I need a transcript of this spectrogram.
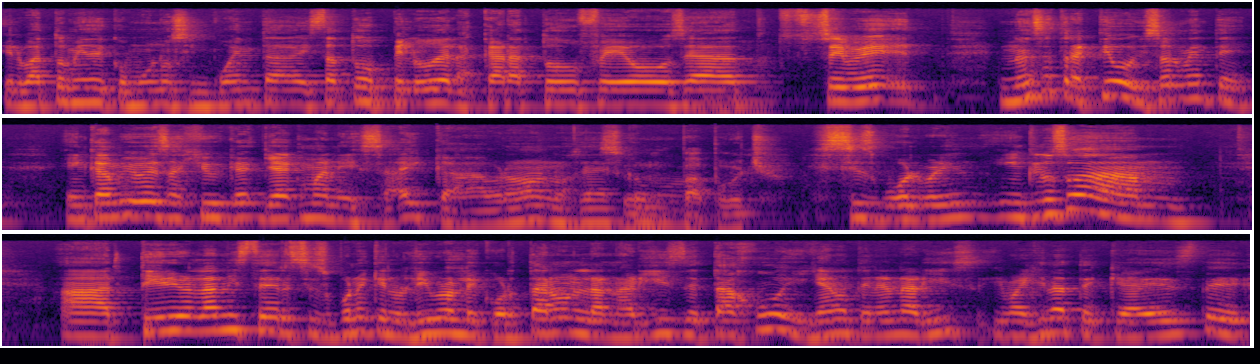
el vato mide como unos 50, está todo peludo de la cara, todo feo, o sea, se ve, no es atractivo visualmente. En cambio ves a Hugh Jackman y es, ay cabrón, o sea, es, como... un papucho. Ese es Wolverine. Incluso a, a Tyrion Lannister se supone que en los libros le cortaron la nariz de tajo y ya no tenía nariz. Imagínate que a este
